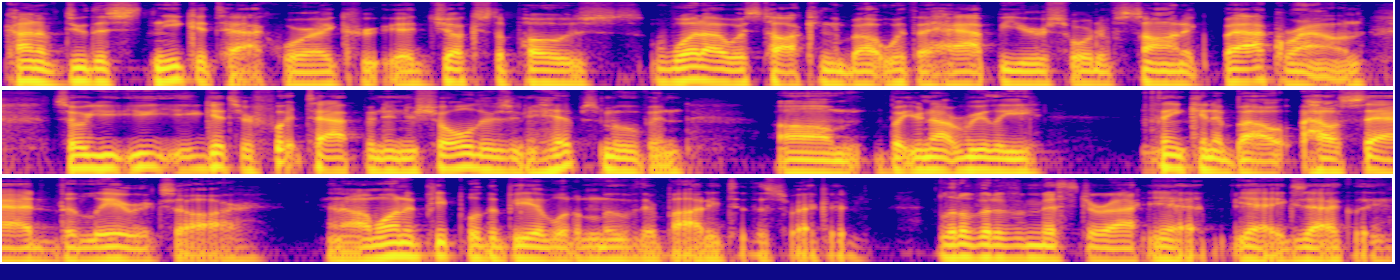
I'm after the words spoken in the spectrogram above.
kind of do this sneak attack where I, cre- I juxtaposed what I was talking about with a happier sort of sonic background. So you, you, you get your foot tapping and your shoulders and your hips moving, um, but you're not really thinking about how sad the lyrics are. You know, I wanted people to be able to move their body to this record. A little bit of a misdirect. Yeah, yeah, exactly.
